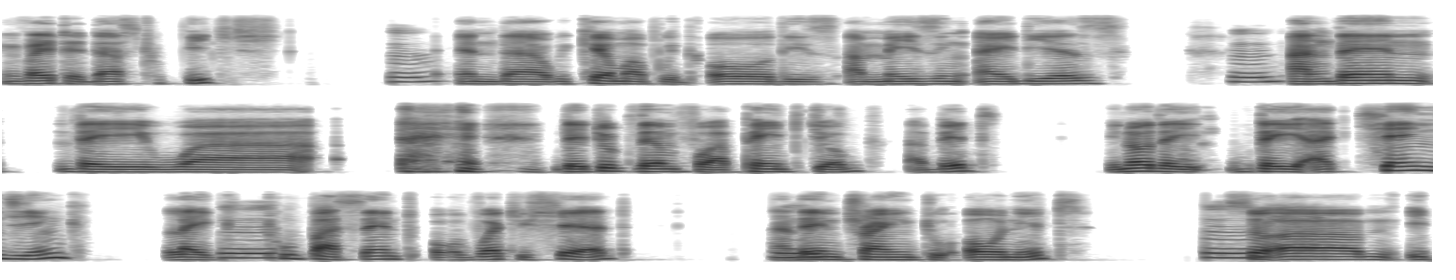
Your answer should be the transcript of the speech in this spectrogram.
invited us to pitch mm. and uh, we came up with all these amazing ideas mm. and then they were they took them for a paint job a bit you know they they are changing like mm. 2% of what you shared and mm. then trying to own it. Mm. So um, it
